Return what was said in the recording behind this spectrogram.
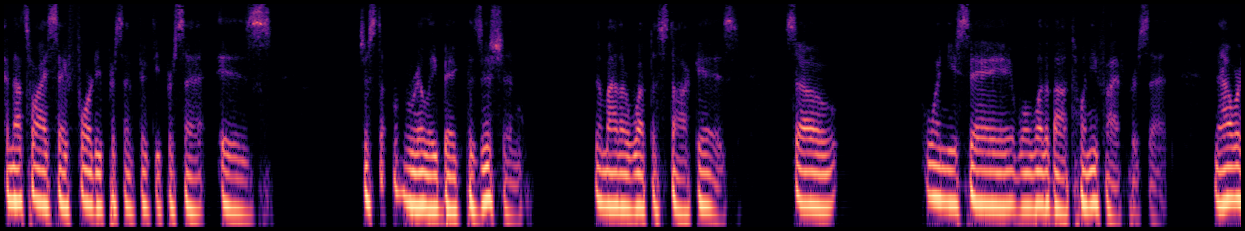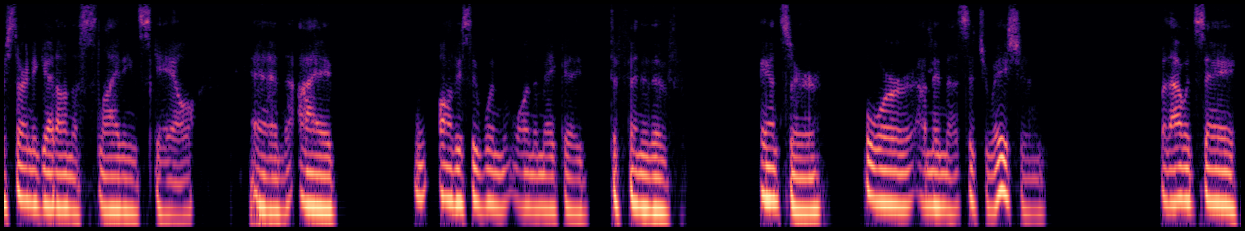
And that's why I say 40%, 50% is just a really big position, no matter what the stock is. So when you say, well, what about 25%? Now we're starting to get on a sliding scale. And I obviously wouldn't want to make a definitive answer or I'm in that situation. But I would say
